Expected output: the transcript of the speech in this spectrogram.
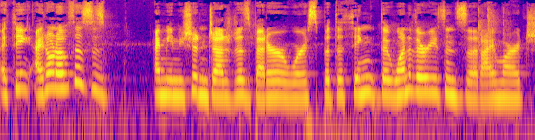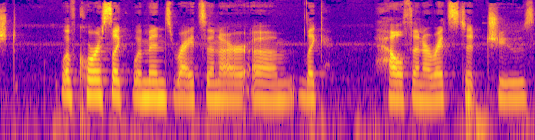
I think I don't know if this is. I mean, you shouldn't judge it as better or worse, but the thing, the one of the reasons that I marched, of course, like women's rights and our um, like health and our rights to choose,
